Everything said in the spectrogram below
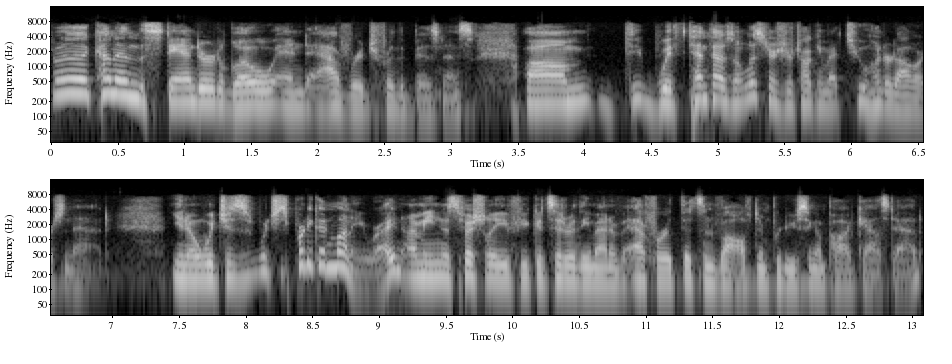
uh, kind of in the standard low end average for the business, um, th- with 10,000 listeners, you're talking about $200 an ad, you know, which is which is pretty good money, right? I mean, especially if you consider the amount of effort that's involved in producing a podcast ad.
